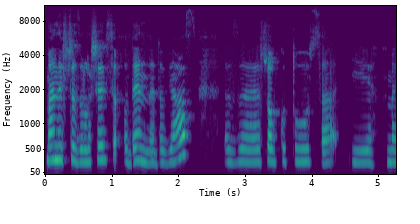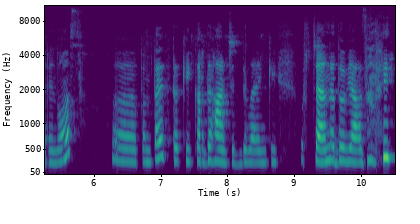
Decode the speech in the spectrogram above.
мене ще залишився один недов'яз з шовку туса і меринос. Е, Пам'ятаєте, такий кардиганчик біленький, ще не дов'язаний.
